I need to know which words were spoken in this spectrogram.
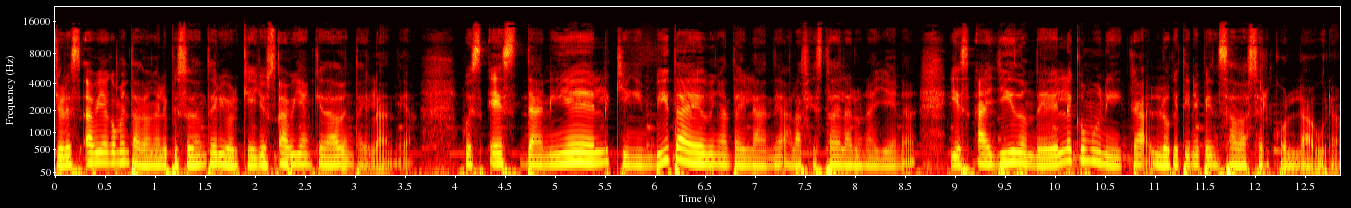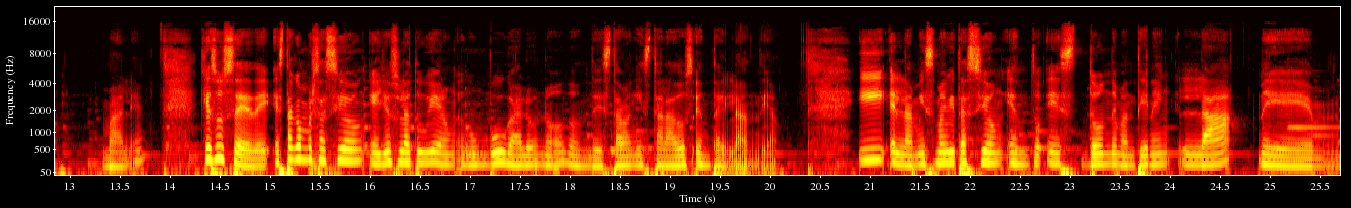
yo les había comentado en el episodio anterior que ellos habían quedado en Tailandia. Pues es Daniel quien invita a Edwin a Tailandia a la fiesta de la luna llena y es allí donde él le comunica lo que tiene pensado hacer con Laura. ¿Vale? ¿Qué sucede? Esta conversación ellos la tuvieron en un búgalo, ¿no? Donde estaban instalados en Tailandia. Y en la misma habitación es donde mantienen la Em,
